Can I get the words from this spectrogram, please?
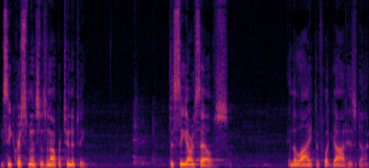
You see, Christmas is an opportunity to see ourselves in the light of what God has done.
